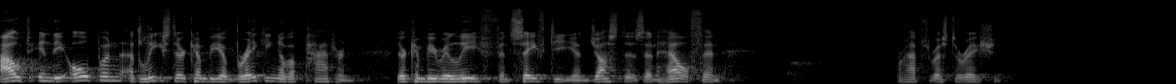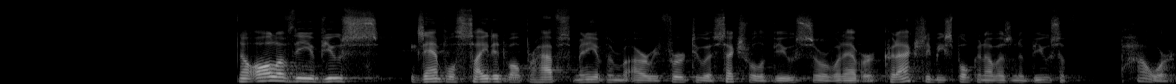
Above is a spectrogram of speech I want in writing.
Out in the open, at least there can be a breaking of a pattern there can be relief and safety and justice and health and perhaps restoration. Now, all of the abuse examples cited, well, perhaps many of them are referred to as sexual abuse or whatever, could actually be spoken of as an abuse of power.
